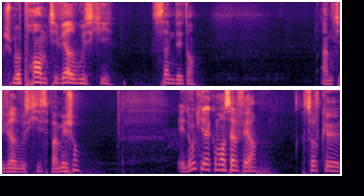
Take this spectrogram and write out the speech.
je me prends un petit verre de whisky. Ça me détend. Un petit verre de whisky, c'est pas méchant. Et donc il a commencé à le faire. Sauf que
